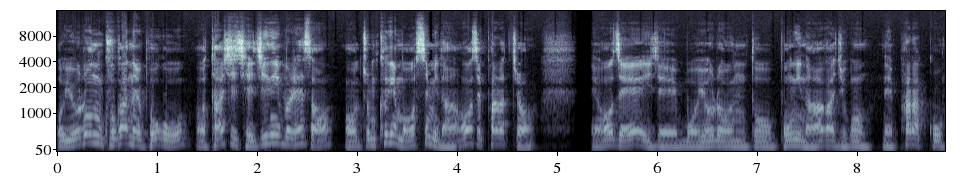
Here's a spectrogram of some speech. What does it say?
어, 요런 구간을 보고 어, 다시 재진입을 해서 어, 좀 크게 먹었습니다. 어제 팔았죠. 네, 어제 이제 뭐 요런 또 봉이 나와가지고 네 팔았고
